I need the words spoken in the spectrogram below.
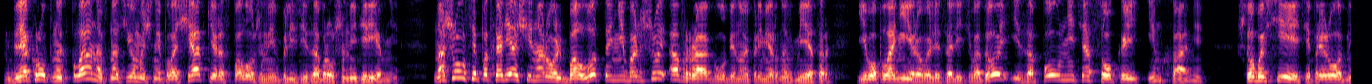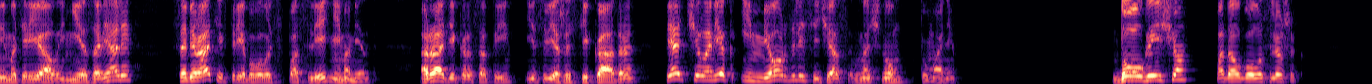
Для крупных планов на съемочной площадке, расположенной вблизи заброшенной деревни, нашелся подходящий на роль болота небольшой овраг глубиной примерно в метр. Его планировали залить водой и заполнить осокой и мхами. Чтобы все эти природные материалы не завяли, собирать их требовалось в последний момент. Ради красоты и свежести кадра пять человек и мерзли сейчас в ночном тумане. «Долго еще?» — подал голос Лешек.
